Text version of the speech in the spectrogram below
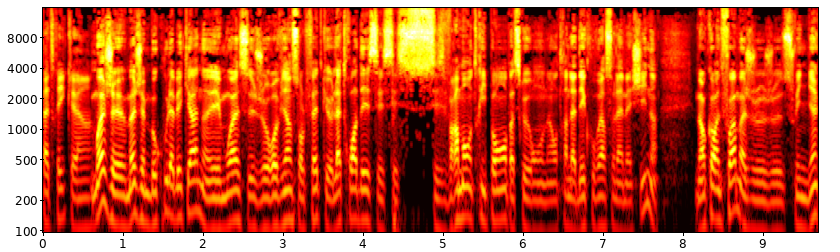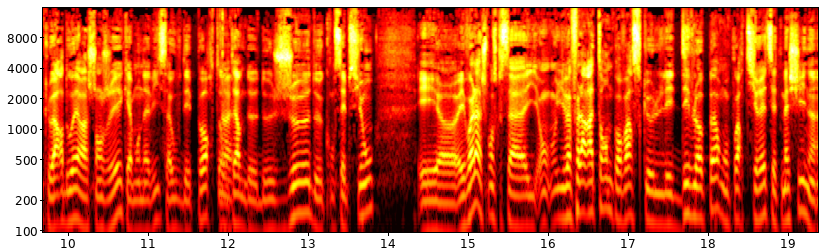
Patrick. euh, Moi, j'aime beaucoup la bécane et moi, je reviens sur le fait que la 3D, c'est, vraiment tripant parce qu'on est en train de la découvrir sur la machine. Mais encore une fois, moi, je, je souligne bien que le hardware a changé, qu'à mon avis, ça ouvre des portes en termes de, de jeu, de conception. Et, euh, et voilà, je pense que ça, il, on- il va falloir attendre pour voir ce que les développeurs vont pouvoir tirer de cette machine.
